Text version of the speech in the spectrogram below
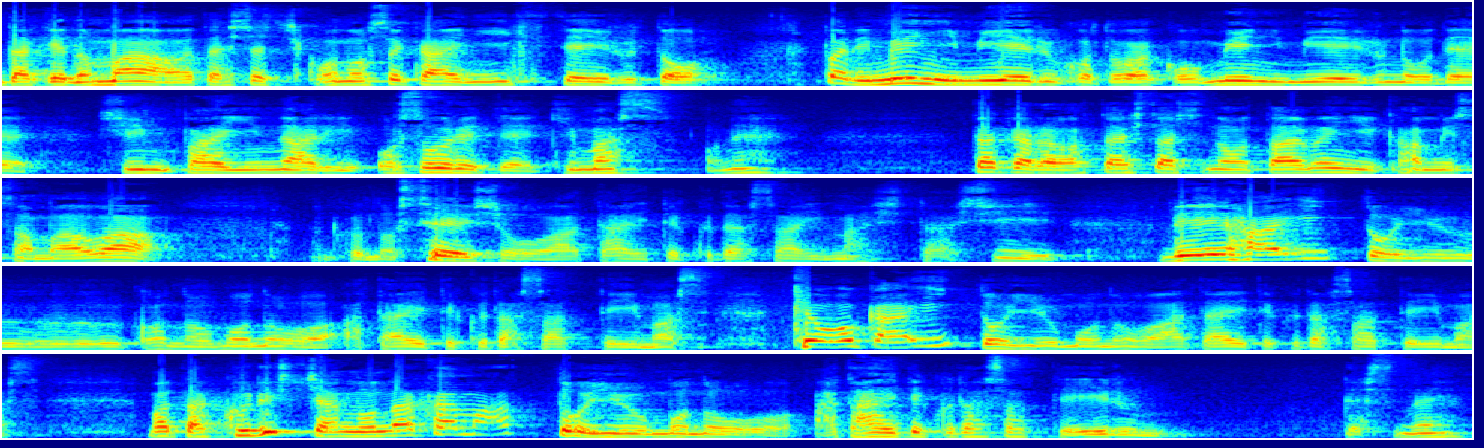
だけどまあ私たちこの世界に生きているとやっぱり目に見えることがこう目に見えるので心配になり恐れてきます。よね。だから私たちのために神様はこの聖書を与えてくださいましたし礼拝というこのものを与えてくださっています。教会というものを与えてくださっています。またクリスチャンの仲間というものを与えてくださっているんですね。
